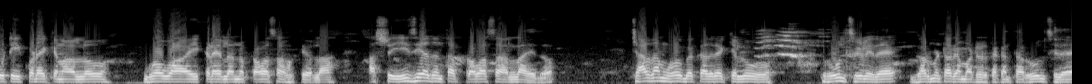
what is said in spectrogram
ಊಟಿ, ಕೊಡೈಕೆನಾಲು, ಗೋವಾ ಈ ಕಡೆ ಎಲ್ಲನೂ ಪ್ರವಾಸ ಹೋಗ್ತೀವಲ್ಲ, ಅಷ್ಟು ಈಸಿಯಾದಂಥ ಪ್ರವಾಸ ಅಲ್ಲ ಇದು. ಚಾರ್ಧಾಮ್ಗೆ ಹೋಗಬೇಕಾದ್ರೆ ಕೆಲವು ರೂಲ್ಸ್ಗಳಿದೆ ಗೌರ್ಮೆಂಟ್ ಅವರೇ ಮಾಡಿರ್ತಕ್ಕಂಥ ರೂಲ್ಸ್ ಇದೆ.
